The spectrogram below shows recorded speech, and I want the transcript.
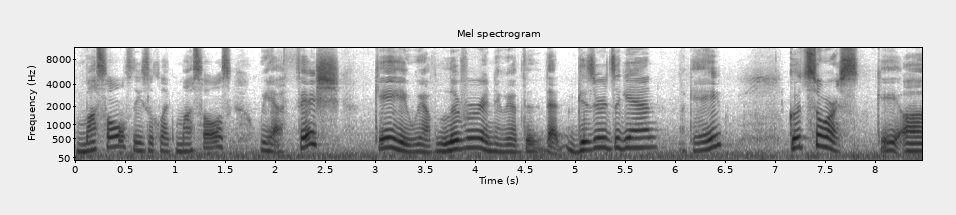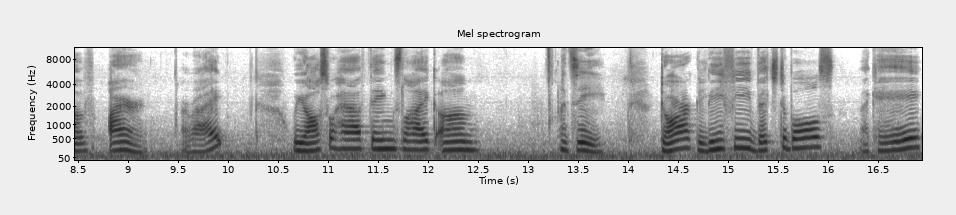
mussels. These look like mussels. We have fish. Okay, we have liver, and then we have the, that gizzards again. Okay, good source. Okay, of iron. All right. We also have things like, um, let's see, dark leafy vegetables. Okay,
